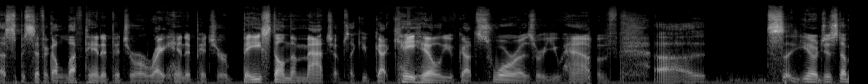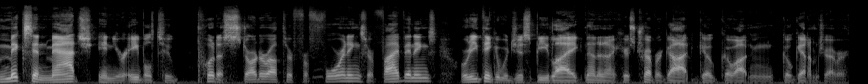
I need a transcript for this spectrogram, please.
a specific a left-handed pitcher or a right-handed pitcher based on the matchups. Like you've got Cahill you've got Suarez or you have uh, you know just a mix and match and you're able to put a starter out there for four innings or five innings? Or do you think it would just be like no no no here's trevor gott. Go go out and go get him trevor?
